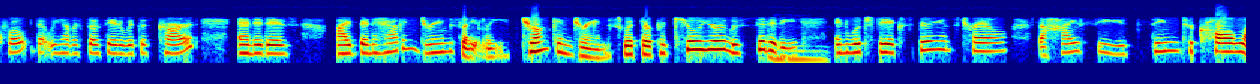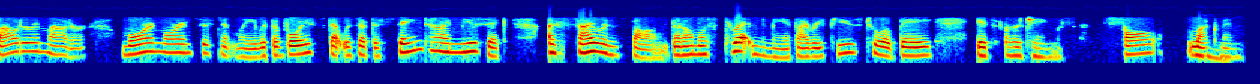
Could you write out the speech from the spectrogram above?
quote that we have associated with this card, and it is. I've been having dreams lately, drunken dreams with their peculiar lucidity mm. in which the experience trail, the high seas seem to call louder and louder, more and more insistently with a voice that was at the same time music, a siren song that almost threatened me if I refused to obey its urgings. Saul Luckman. Mm.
